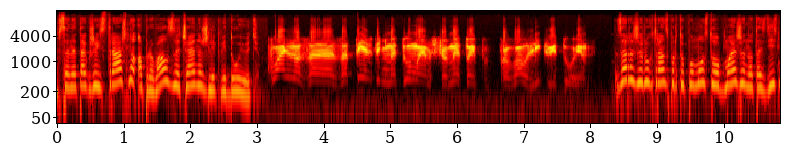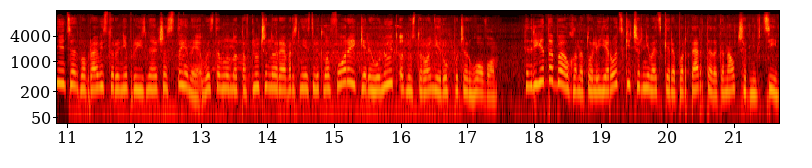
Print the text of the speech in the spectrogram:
Все не так вже й страшно, а провал, звичайно ж, ліквідують. Буквально за, за тиждень ми думаємо, що ми той провал ліквідуємо. Зараз же рух транспорту по мосту обмежено та здійснюється по правій стороні проїзної частини. Виставлено та включено реверсні світлофори, які регулюють односторонній рух почергово. Генрієта Беух, Анатолій Яроцький, Чернівецький репортер, телеканал Чернівці.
